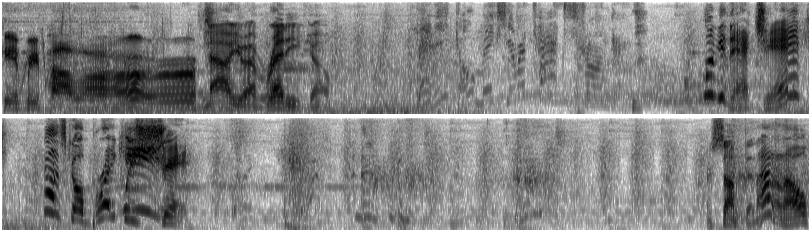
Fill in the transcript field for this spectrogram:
Give me power. Now you have Red Eco. Red Eco makes your attack stronger. Look at that, Jak. Now let's go break his shit. Something. I don't know.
